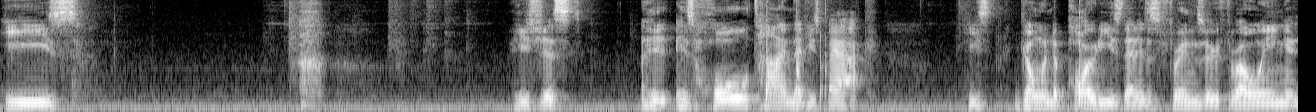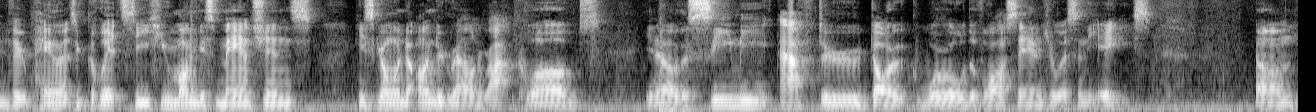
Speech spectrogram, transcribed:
he's he's just his, whole time that he's back he's going to parties that his friends are throwing and their parents glitzy humongous mansions. He's going to underground rock clubs you know the seamy after dark world of los angeles in the 80s um,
